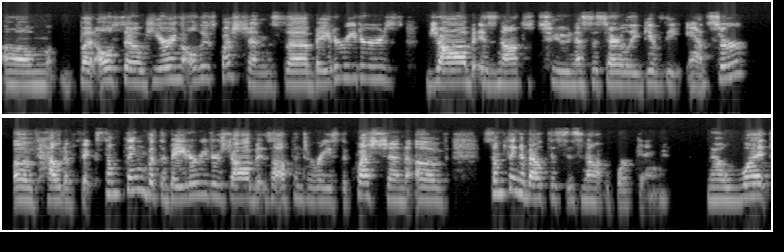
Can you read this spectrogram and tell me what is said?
Um, but also hearing all those questions. The beta reader's job is not to necessarily give the answer of how to fix something, but the beta reader's job is often to raise the question of something about this is not working. Now, what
